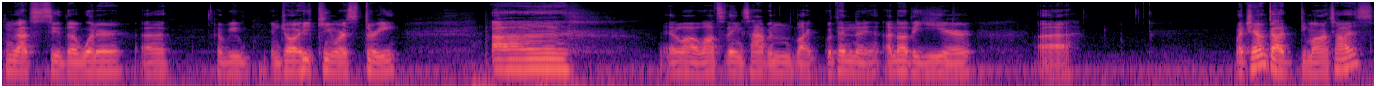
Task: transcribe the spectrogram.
congrats to the winner. Uh, hope you enjoy Kingdom Hearts 3. Uh, a lot, lots of things happened like within the another year. Uh, my channel got demonetized,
